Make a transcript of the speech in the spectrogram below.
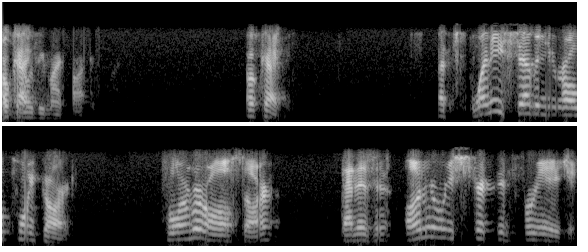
okay. that would be my thought. Okay. A 27 year old point guard, former All Star, that is an unrestricted free agent.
